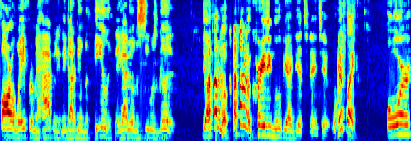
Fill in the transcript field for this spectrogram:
far away from it happening. They got to be able to feel it. They got to be able to see what's good. Yo, I thought of a, I thought of a crazy movie idea today too. What if like four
